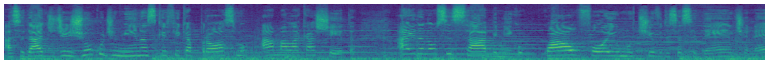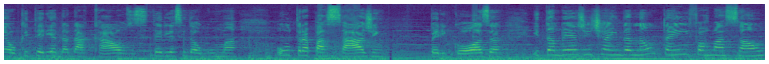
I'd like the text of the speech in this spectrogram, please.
A cidade de Junco de Minas, que fica próximo a Malacacheta. Ainda não se sabe, Nico, qual foi o motivo desse acidente, né? O que teria dado a causa, se teria sido alguma ultrapassagem perigosa. E também a gente ainda não tem informação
